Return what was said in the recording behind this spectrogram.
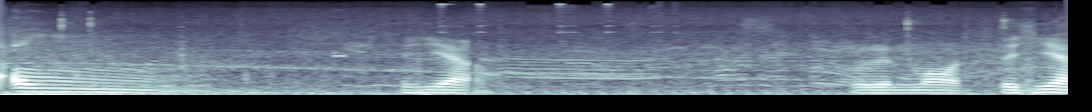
ต้มไอ้เหี้ยปืนหมดไอ้เหี้ย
